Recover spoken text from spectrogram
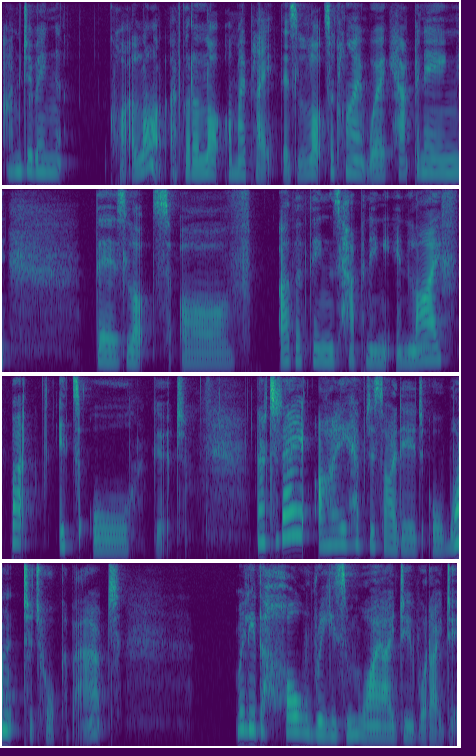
I'm doing quite a lot. I've got a lot on my plate. There's lots of client work happening. There's lots of other things happening in life, but it's all good. Now, today I have decided or want to talk about really the whole reason why I do what I do.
